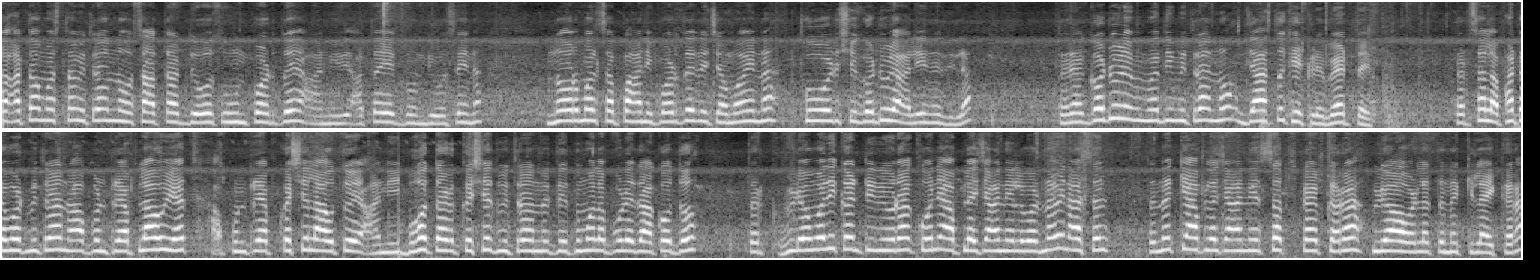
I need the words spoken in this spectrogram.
आता मस्त मित्रांनो सात आठ दिवस ऊन पडतंय आणि आता एक दोन दिवस आहे ना नॉर्मलचं पाणी पडतंय त्याच्यामुळे ना थोडीशी गडुळे आली नदीला. तर या गडुळेमध्ये मित्रांनो जास्त खेकडे भेटत आहेत तर चला फटाफट मित्रांनो आपण ट्रॅप लावूयात. आपण ट्रॅप कसे लावतोय आणि भोवताळ कसेच मित्रांनो ते तुम्हाला पुढे दाखवतो. तर व्हिडिओमध्ये कंटिन्यू राहा कोणी आपल्या चॅनेलवर नवीन असेल तर नक्की आपल्या चॅनेल सबस्क्राईब करा. व्हिडिओ आवडला तर नक्की लाईक करा.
